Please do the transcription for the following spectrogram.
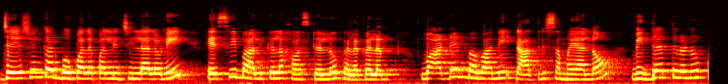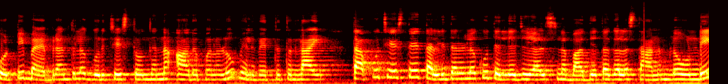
జయశంకర్ భూపాలపల్లి జిల్లాలోని ఎస్సీ బాలికల హాస్టల్లో కలకలం. వార్డెన్ భవానీ రాత్రి సమయాల్లో విద్యార్థులను కొట్టి భయభ్రాంతులకు గురి చేస్తోందన్న ఆరోపణలు వెలువెత్తుతున్నాయి. తప్పు చేస్తే తల్లిదండ్రులకు తెలియజేయాల్సిన బాధ్యత గల స్థానంలో ఉండి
